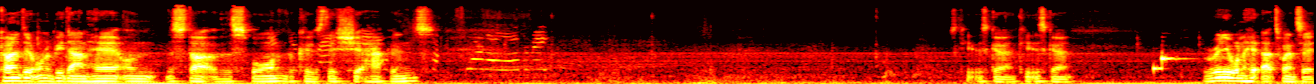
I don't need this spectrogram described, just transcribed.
Kind of didn't want to be down here on the start of the spawn because this shit happens. Let's keep this going, keep this going. Really want to hit that 20.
